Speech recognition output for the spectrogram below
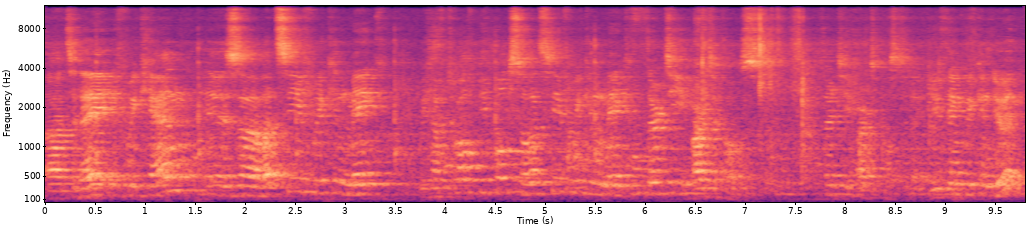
uh, today, if we can, is uh, let's see if we can make, we have 12 people, so let's see if we can make 30 articles. 30 articles today. Do you think we can do it?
